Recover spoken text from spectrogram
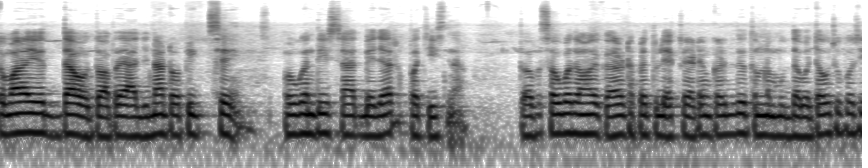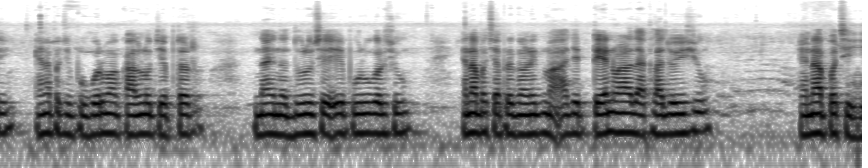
તો મારા યોદ્ધાઓ તો આપણે આજના ટોપિક છે ઓગણત્રીસ સાત બે હજાર પચીસના. તો સૌ પ્રથમ હવે કરંટ અફેર તું લેક્ચર એટેમ્પ કરી દીધું. તમને મુદ્દા બતાવું છું પછી. એના પછી ભૂગોળમાં કાલનું ચેપ્ટર નાઇન અધૂરું છે એ પૂરું કરીશું. એના પછી આપણે ગણિતમાં આજે ટેનવાળા દાખલા જોઈશું. એના પછી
